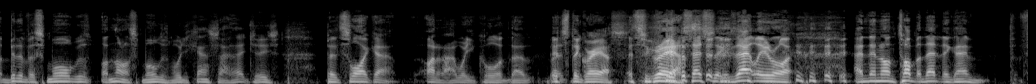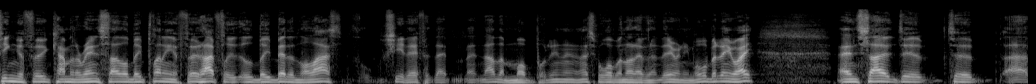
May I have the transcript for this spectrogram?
a bit of a smorgasbord. Well, not a smorgasbord, you can't say that, jeez. But it's like a, I don't know, what do you call it? The, It's the grouse. it's the grouse. That's exactly right. And then on top of that, they're going to have finger food coming around, so there'll be plenty of food. Hopefully, it'll be better than the last shit effort that, that another mob put in, and that's why we're not having it there anymore. But anyway, and so to to uh,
